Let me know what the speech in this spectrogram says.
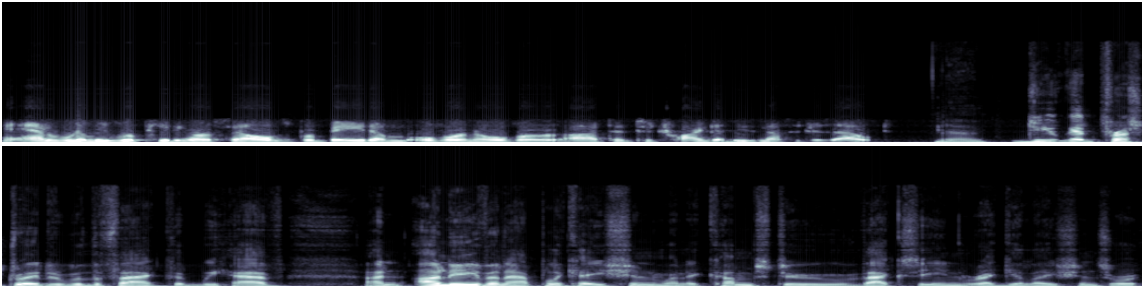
and really repeating ourselves verbatim over and over uh, to, to try and get these messages out. Yeah. Do you get frustrated with the fact that we have an uneven application when it comes to vaccine regulations or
